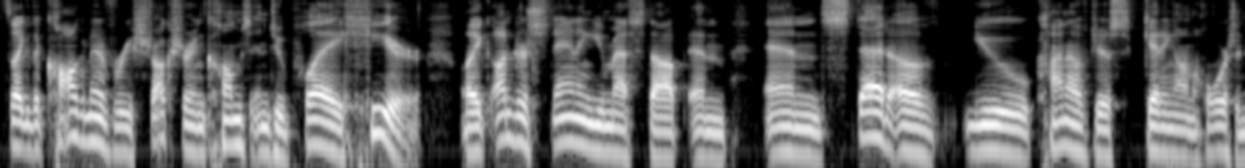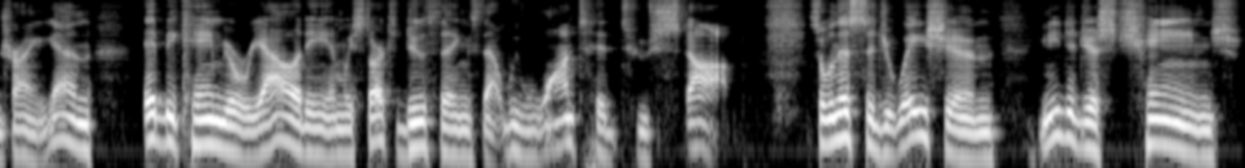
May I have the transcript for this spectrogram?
It's like the cognitive restructuring comes into play here like understanding you messed up and, and instead of you kind of just getting on the horse and trying again it became your reality and we start to do things that we wanted to stop so in this situation, you need to just change,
